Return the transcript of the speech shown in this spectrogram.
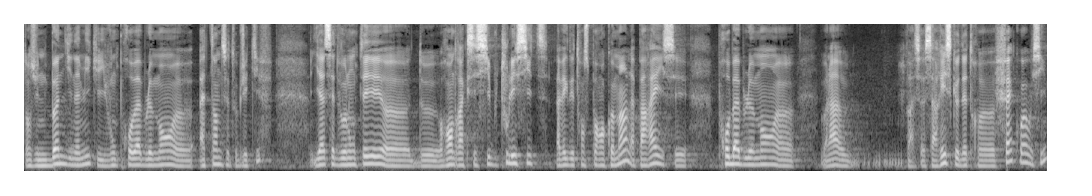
dans une bonne dynamique et ils vont probablement atteindre cet objectif. Il y a cette volonté de rendre accessibles tous les sites avec des transports en commun. Là, pareil, c'est probablement, voilà, bah, ça, risque d'être fait, quoi, aussi.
